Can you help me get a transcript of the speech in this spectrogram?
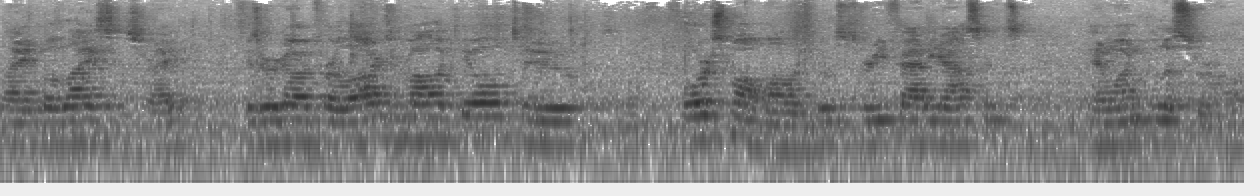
Lipolysis, right? Because we're going for a large molecule to four small molecules, three fatty acids and one glycerol.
